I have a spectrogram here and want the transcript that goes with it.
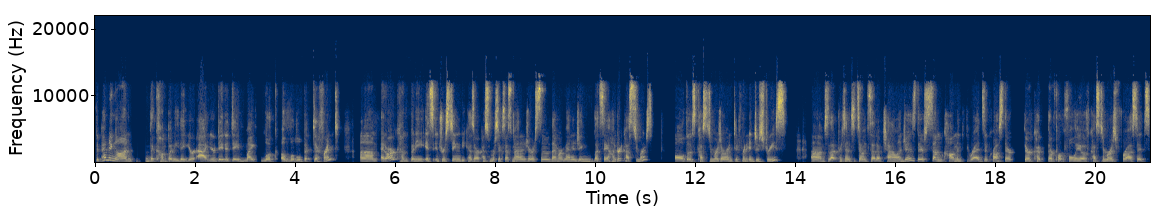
depending on the company that you're at, your day to day might look a little bit different. Um, at our company, it's interesting because our customer success managers, some of them are managing, let's say, 100 customers. All those customers are in different industries. Um, so that presents its own set of challenges. There's some common threads across their their their portfolio of customers. For us, it's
